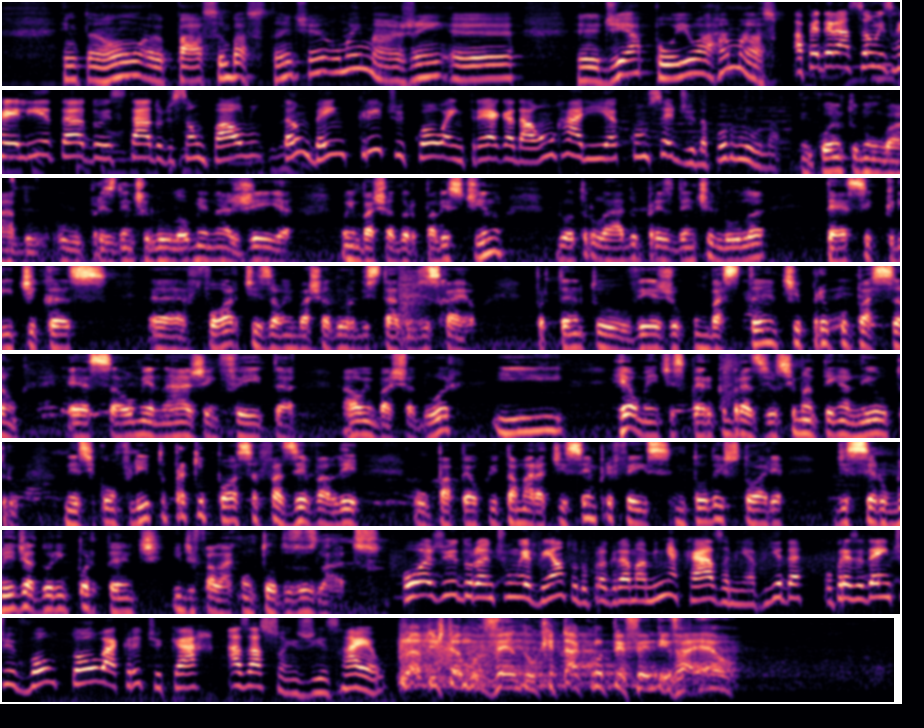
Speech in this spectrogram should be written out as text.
Então, uh, passa bastante uma imagem uh, de apoio a Hamas. A Federação Israelita do Estado de São Paulo também criticou a entrega da honraria concedida por Lula. Enquanto, num lado, o presidente Lula homenageia o embaixador palestino, do outro lado, o presidente Lula tece críticas eh, fortes ao embaixador do Estado de Israel. Portanto, vejo com bastante preocupação essa homenagem feita ao embaixador e realmente espero que o Brasil se mantenha neutro nesse conflito para que possa fazer valer o papel que o Itamaraty sempre fez em toda a história de ser um mediador importante e de falar com todos os lados. Hoje, durante um evento do programa Minha Casa Minha Vida, o presidente voltou a criticar as ações de Israel. Nós estamos vendo o que está acontecendo em Israel.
